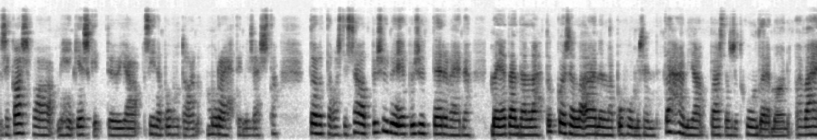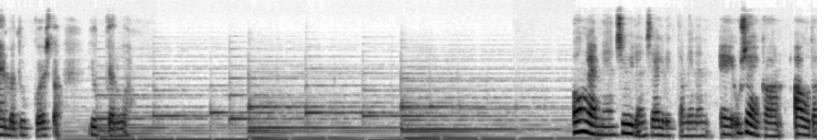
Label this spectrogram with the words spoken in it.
se kasvaa, mihin keskittyy ja siinä puhutaan murehtimisesta. Toivottavasti sä oot pysynyt ja pysyt terveenä. Mä jätän tällä tukkoisella äänellä puhumisen tähän ja päästän sut kuuntelemaan vähemmän tukkoista juttelua. Ongelmien syiden selvittäminen ei useinkaan auta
